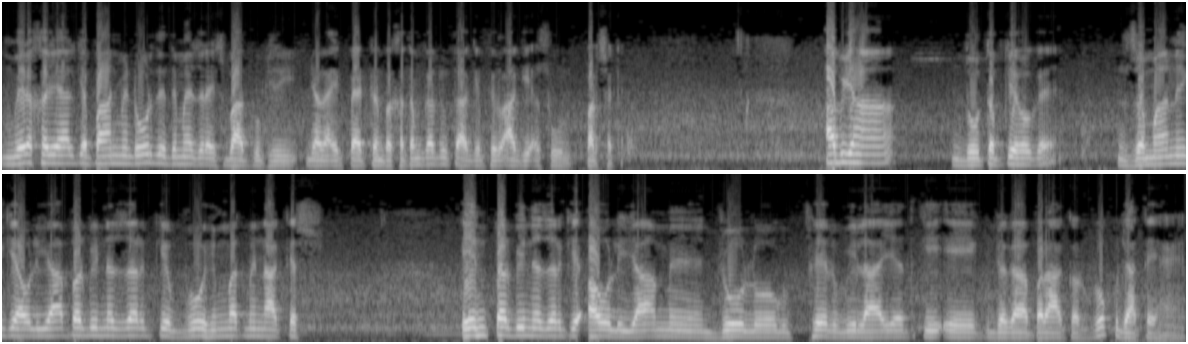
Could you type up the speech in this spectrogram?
میرا خیال کیا پانچ منٹ اور دیتے میں ذرا اس بات کو کسی جگہ ایک پیٹرن پر ختم کر دوں تاکہ پھر آگے اصول پڑھ سکیں۔ اب یہاں دو طبقے ہو گئے۔ زمانے کے اولیاء پر بھی نظر، کہ وہ ہمت میں ناقص ان پر بھی نظر کے اولیاء میں جو لوگ پھر ولایت کی ایک جگہ پر آ کر رک جاتے ہیں،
